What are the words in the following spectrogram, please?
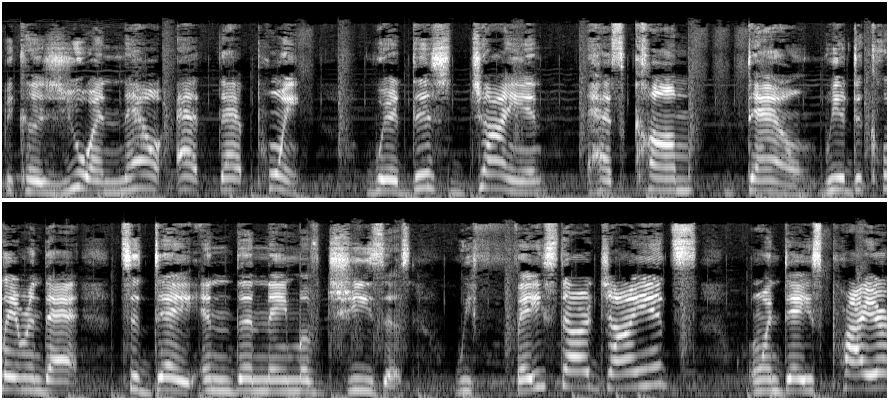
because you are now at that point where this giant has come down. We are declaring that today in the name of Jesus. We faced our giants on days prior,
